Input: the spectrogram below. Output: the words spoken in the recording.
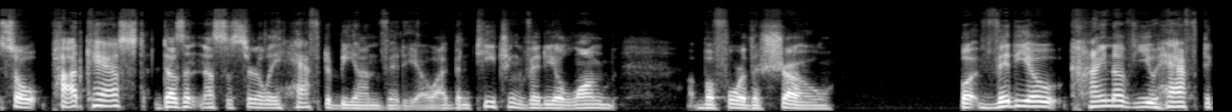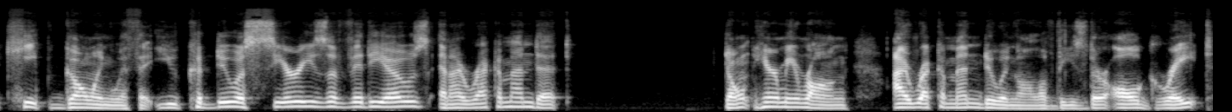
So, podcast doesn't necessarily have to be on video. I've been teaching video long before the show but video kind of you have to keep going with it. You could do a series of videos and I recommend it. Don't hear me wrong. I recommend doing all of these. They're all great,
